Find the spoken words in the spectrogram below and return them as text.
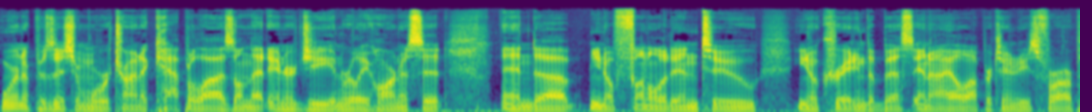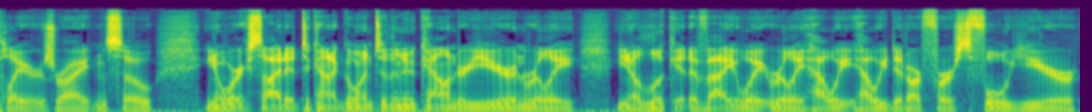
we're in a position where we're trying to capitalize on that energy and really harness it, and uh, you know funnel it into you know creating the best NIL opportunities for our players, right? And so you know we're excited to kind of go into the new calendar year and really you know look at evaluate really how we how we did our first full year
